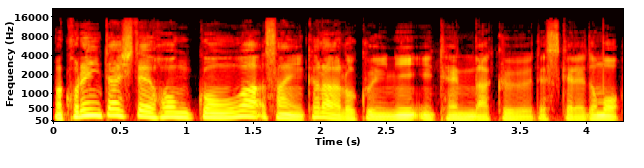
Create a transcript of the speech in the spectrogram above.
まあ、これに対して香港は3位から6位に転落ですけれども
